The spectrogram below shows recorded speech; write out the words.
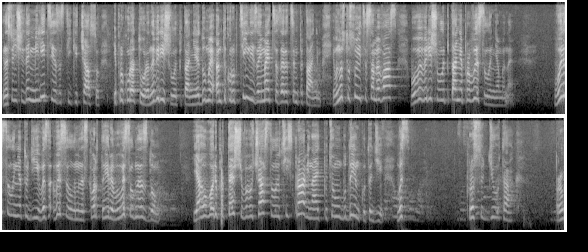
І на сьогоднішній день міліція за стільки часу і прокуратура не вирішували питання. Я думаю, антикорупційний займеться зараз цим питанням. І воно стосується саме вас, бо ви вирішували питання про виселення мене. Виселення тоді, ви виселили мене з квартири, ви виселили мене з дому. Я говорю про те, що ви участвували в цій справі навіть по цьому будинку тоді. Ви... Про суддю, так. Про...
